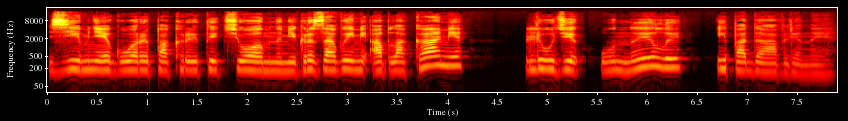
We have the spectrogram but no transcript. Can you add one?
Зимние горы покрыты темными грозовыми облаками, люди унылы и подавлены.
